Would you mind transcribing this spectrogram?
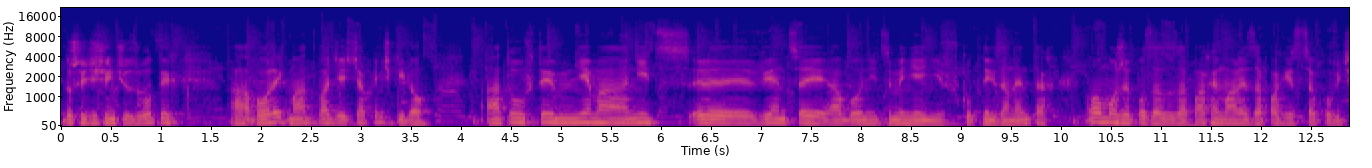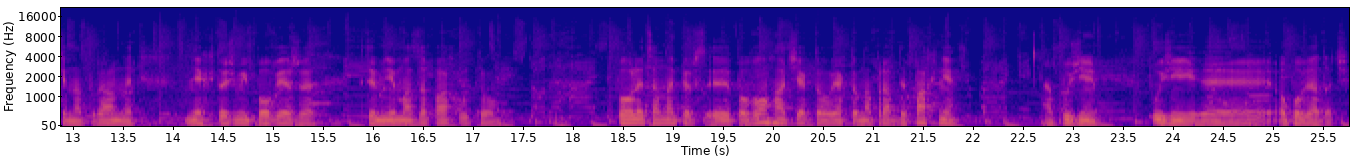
do 60 zł, a worek ma 25 kg. A tu w tym nie ma nic y, więcej albo nic mniej niż w kupnych zanętach. O może poza zapachem, ale zapach jest całkowicie naturalny. Niech ktoś mi powie, że w tym nie ma zapachu, to polecam najpierw y, powąchać jak to, jak to naprawdę pachnie, a później, później y, opowiadać.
